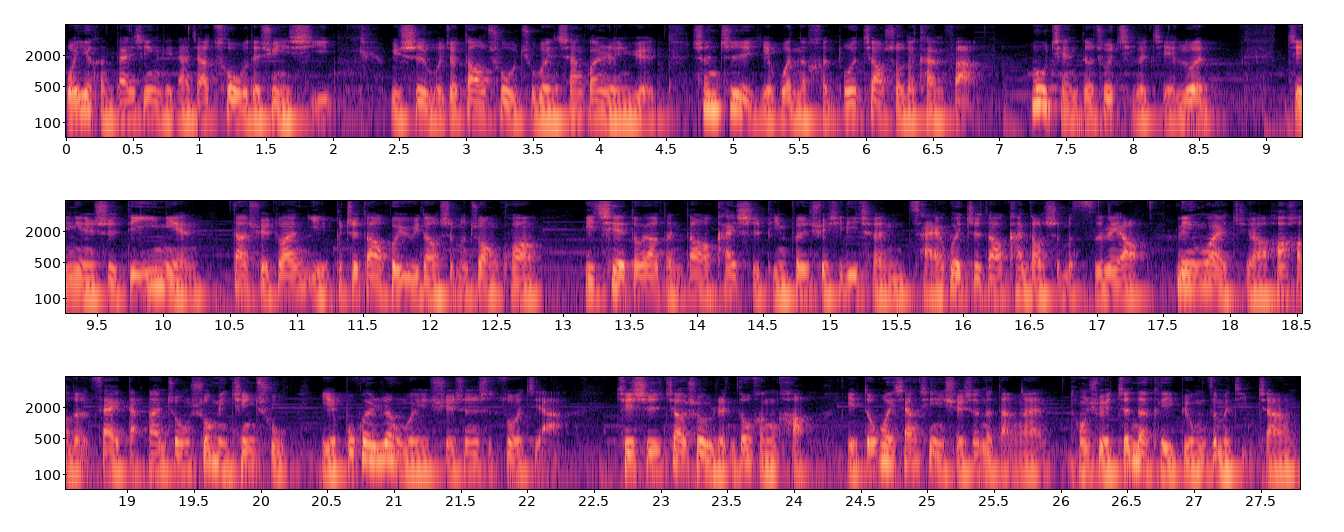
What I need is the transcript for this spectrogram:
我也很担心给大家错误的讯息，于是我就到处去问相关人员，甚至也问了很多教授的看法。目前得出几个结论：今年是第一年，大学端也不知道会遇到什么状况。一切都要等到开始评分学习历程才会知道看到什么资料。另外，只要好好的在档案中说明清楚，也不会认为学生是作假。其实教授人都很好，也都会相信学生的档案。同学真的可以不用这么紧张。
